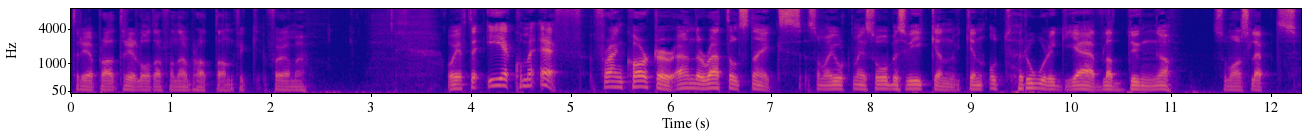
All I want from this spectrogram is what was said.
Tre, tre låtar från den plattan fick följa med. Och efter E kommer F, Frank Carter and the Rattlesnakes, som har gjort mig så besviken. Vilken otrolig jävla dynga som har släppts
